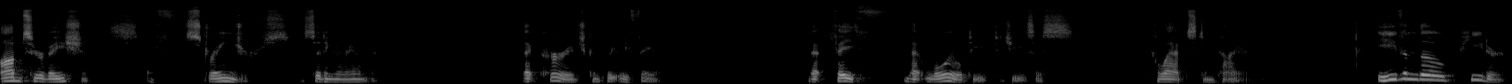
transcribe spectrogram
observations of strangers sitting around him, that courage completely failed. That faith, that loyalty to Jesus collapsed entirely. Even though Peter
